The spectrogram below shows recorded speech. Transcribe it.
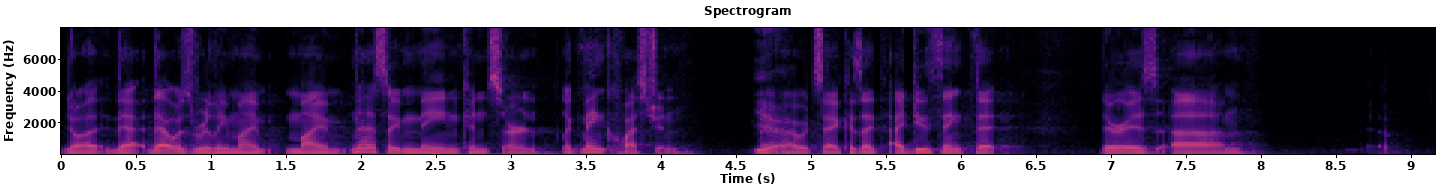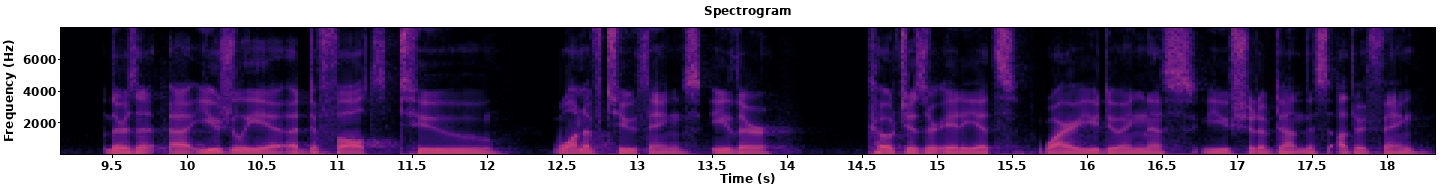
No, that that was really my my not necessarily main concern, like main question. Yeah. I, I would say because I I do think that there is um there's a uh, usually a, a default to one of two things: either coaches are idiots. Why are you doing this? You should have done this other thing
